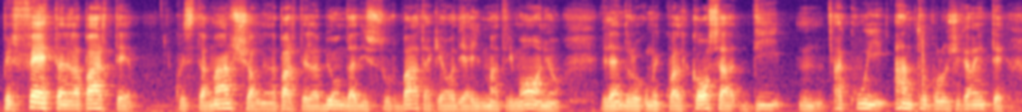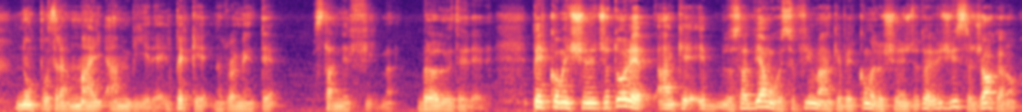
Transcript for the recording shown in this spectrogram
Perfetta nella parte questa Marshall nella parte della bionda disturbata che odia il matrimonio, vedendolo come qualcosa di, mh, a cui antropologicamente non potrà mai ambire. Il perché naturalmente sta nel film, ve lo dovete vedere. Per come sceneggiatore, anche, lo salviamo questo film anche per come lo sceneggiatore e il regista giocano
